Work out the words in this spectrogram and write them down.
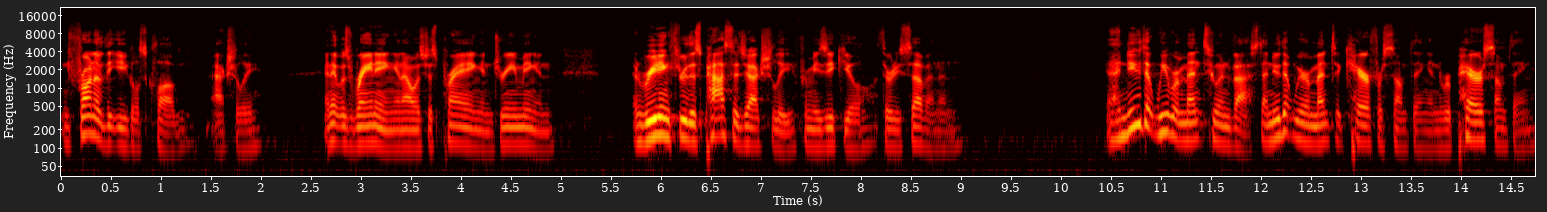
in front of the Eagles Club actually. And it was raining, and I was just praying and dreaming and, and reading through this passage, actually, from Ezekiel 37. And, and I knew that we were meant to invest. I knew that we were meant to care for something and repair something.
